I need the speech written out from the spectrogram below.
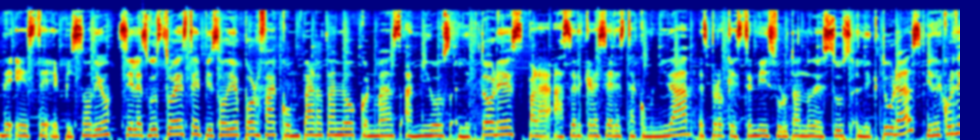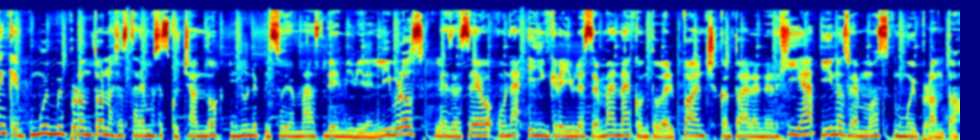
de este episodio. Si les gustó este episodio, porfa, compártanlo con más amigos lectores para hacer crecer esta comunidad. Espero que estén disfrutando de sus lecturas y recuerden que muy muy pronto nos estaremos escuchando en un episodio más de Mi vida en libros. Les deseo una increíble semana con todo el punch, con toda la energía y nos vemos muy pronto.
